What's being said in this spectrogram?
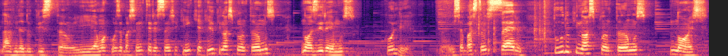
na vida do cristão e é uma coisa bastante interessante aqui que aquilo que nós plantamos nós iremos colher. Né? Isso é bastante sério. Tudo que nós plantamos nós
